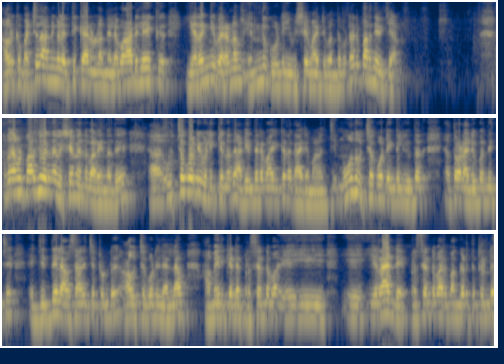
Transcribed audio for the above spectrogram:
അവർക്ക് ഭക്ഷ്യധാന്യങ്ങൾ എത്തിക്കാനുള്ള നിലപാടിലേക്ക് ഇറങ്ങി വരണം എന്നുകൂടി ഈ വിഷയമായിട്ട് ബന്ധപ്പെട്ട് അവർ പറഞ്ഞിരിക്കുകയാണ്. അപ്പോൾ നമ്മൾ പറഞ്ഞു വരുന്ന വിഷയം എന്ന് പറയുന്നത് ഉച്ചകോടി വിളിക്കുന്നത് അടിയന്തരമായിരിക്കുന്ന കാര്യമാണ്. മൂന്ന് ഉച്ചകോടിയെങ്കിലും യുദ്ധത്തോടനുബന്ധിച്ച് ജിദ്ദയിൽ അവസാനിച്ചിട്ടുണ്ട്. ആ ഉച്ചകോടിയിലെല്ലാം അമേരിക്കയുടെ പ്രസിഡന്റ് ഈ ഈ ഇറാന്റെ പ്രസിഡന്റുമാർ പങ്കെടുത്തിട്ടുണ്ട്.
